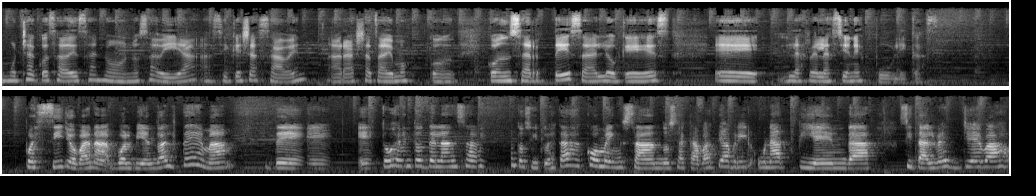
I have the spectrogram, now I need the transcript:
mucha cosa de esas no, no sabía, así que ya saben, ahora ya sabemos con, con certeza lo que es eh, las relaciones públicas. Pues sí, Giovanna, volviendo al tema de estos eventos de lanzamiento, si tú estás comenzando, si acabas de abrir una tienda, si tal vez llevas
